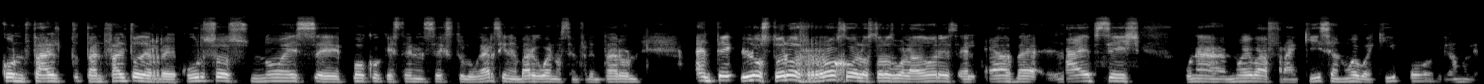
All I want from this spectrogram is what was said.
con falto, tan falto de recursos, no es eh, poco que estén en sexto lugar, sin embargo, bueno, se enfrentaron ante los toros rojos, los toros voladores, el Leipzig, una nueva franquicia, nuevo equipo, digámosle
